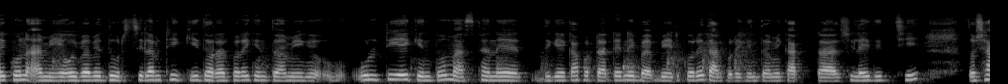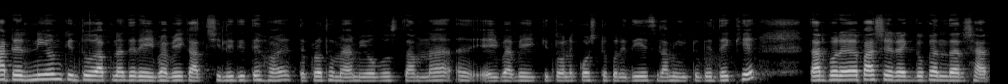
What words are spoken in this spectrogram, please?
দেখুন, আমি ওইভাবে ধরছিলাম ঠিকই, ধরার পরে কিন্তু আমি উল্টিয়ে কিন্তু মাঝখানের দিকে কাপড়টা টেনে বের করে তারপরে কিন্তু আমি কাঠটা সেলাই দিচ্ছি। তো শার্টের নিয়ম কিন্তু আপনাদের এইভাবেই কাজ সিলি দিতে হয়। তো প্রথমে আমি বুঝতাম না এইভাবেই কিন্তু অনেক কষ্ট করে দিয়েছিলাম ইউটিউবে দেখে। তারপরে পাশের এক দোকানদার শার্ট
